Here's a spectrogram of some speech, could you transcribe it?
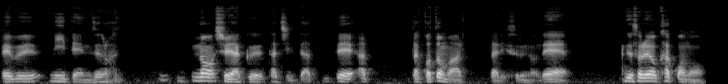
Web2.0 の主役たちだってあったこともあったりするので、で、それを過去の、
